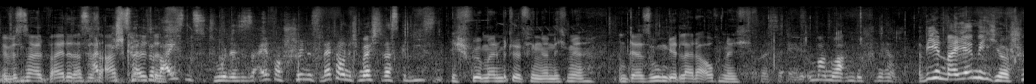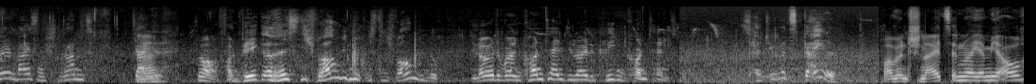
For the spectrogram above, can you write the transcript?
Wir wissen halt beide, dass es Hat nichts arschkalt mit ist. Beweisen zu tun. Es ist einfach schönes Wetter und ich möchte das genießen. Ich spüre meinen Mittelfinger nicht mehr. Und der Zoom geht leider auch nicht. Weißt du, ey, immer nur am Beschweren. Wie in Miami hier, schön weißer Strand. Geil. So, von wegen, äh, ist nicht warm genug, ist nicht warm genug. Die Leute wollen Content, die Leute kriegen Content. Das ist halt übelst geil. Robin schneit's in Miami auch.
